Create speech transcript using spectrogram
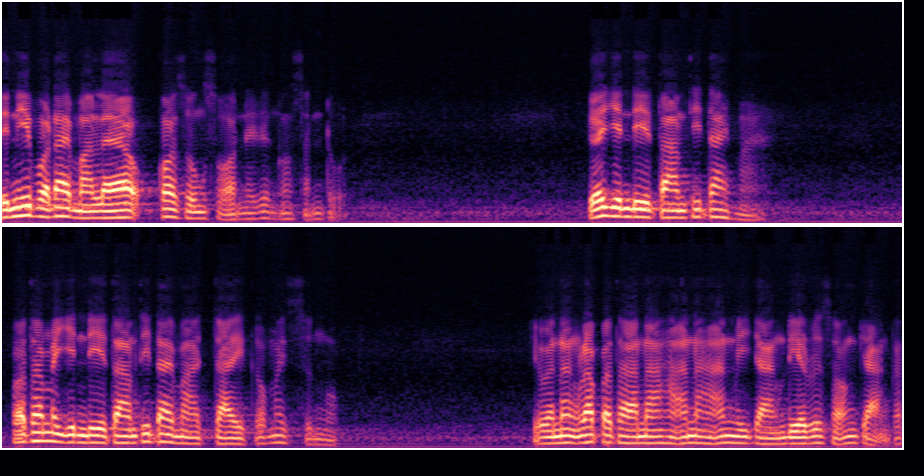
ทีนี้พอได้มาแล้วก็ทรงสอนในเรื่องของสันโดษเหลือยินดีตามที่ได้มา เพราะถ้าไม่ยินดีตามที่ได้มาใจก็ไม่สงบจะว่านั่งรับประทานอาหารอาหารมีอย่างเดียวหรือสองอย่างก็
